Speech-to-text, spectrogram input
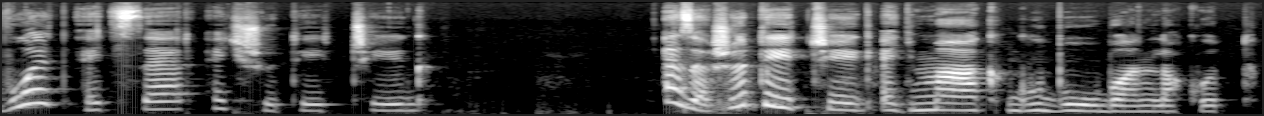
Volt egyszer egy sötétség. Ez a sötétség egy mák gubóban lakott.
